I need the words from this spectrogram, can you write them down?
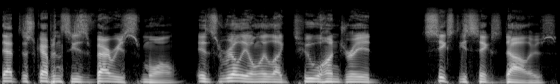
that discrepancy is very small. It's really only like $266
